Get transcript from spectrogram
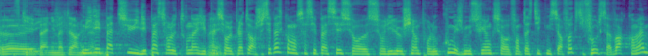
Euh, Parce qu'il est pas animateur mais il lui-même. est pas dessus, il est pas sur le tournage, il est pas sur le plateau. Alors, je sais pas comment ça s'est passé sur sur l'île aux chiens pour le coup, mais je me souviens que sur Fantastic Mr Fox, il faut le savoir quand même,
